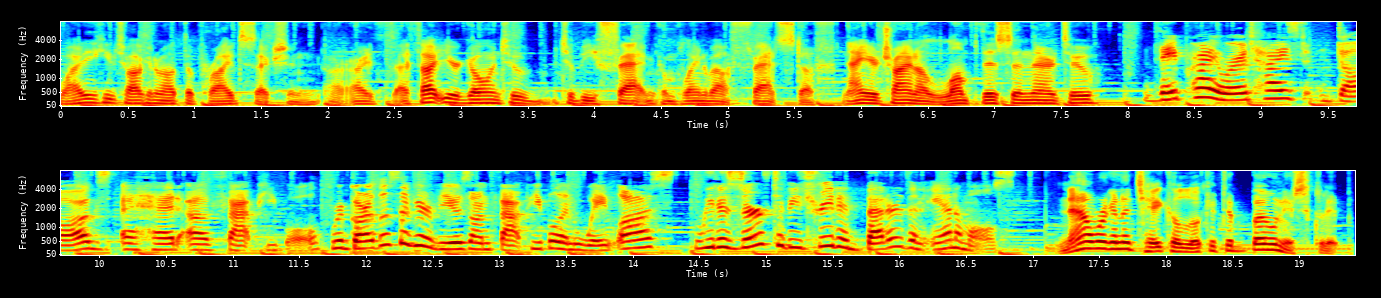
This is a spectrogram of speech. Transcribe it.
Why do you keep talking about the pride section? I, I thought you're going to to be fat and complain about fat stuff. Now you're trying to lump this in there too? They prioritized dogs ahead of fat people. Regardless of your views on fat people and weight loss, we deserve to be treated better than animals. Now we're gonna take a look at the bonus clip.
